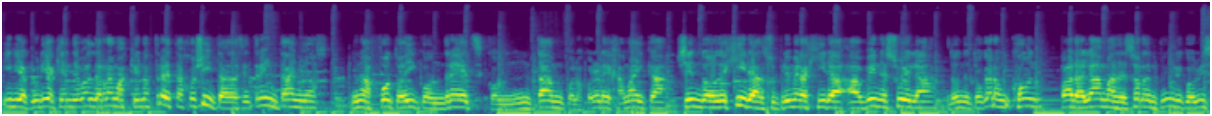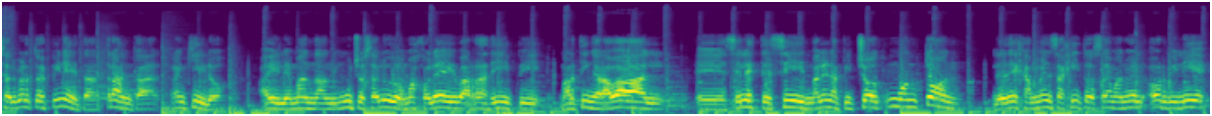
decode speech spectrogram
Ilia Curiaquian de Valderramas, que nos trae esta joyita de hace 30 años. Una foto ahí con dreads, con un tam, con los colores de Jamaica, yendo de gira en su primera gira a Venezuela, donde tocaron con Paralamas, Desorden Público, Luis Alberto Espineta. Tranca, tranquilo. Ahí le mandan muchos saludos, Majo Leiva, Raz Dipi, Martín Garabal, eh, Celeste Cid, Malena Pichot, un montón le dejan mensajitos a Emanuel Orvillier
